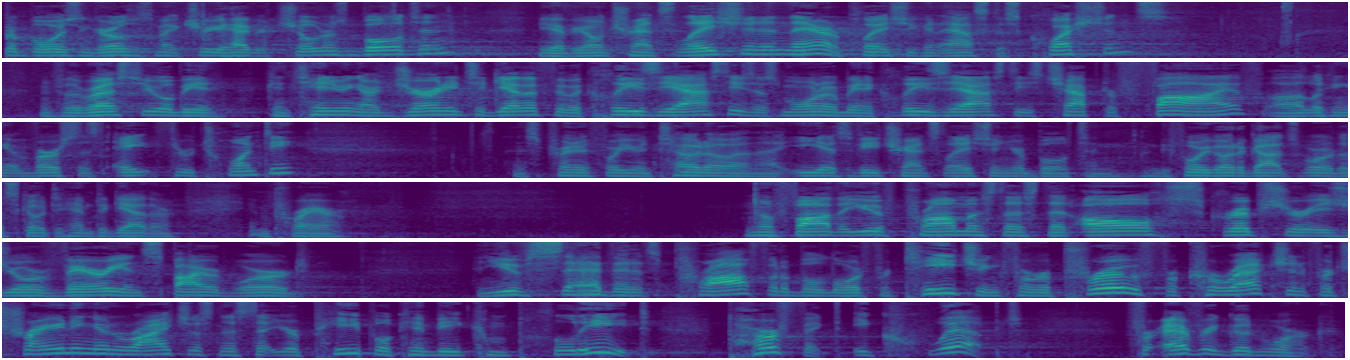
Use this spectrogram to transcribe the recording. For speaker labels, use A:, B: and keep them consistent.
A: Boys and girls, let's make sure you have your children's bulletin. You have your own translation in there, a place you can ask us questions. And for the rest of you, we'll be continuing our journey together through Ecclesiastes. This morning we'll be in Ecclesiastes chapter 5, uh, looking at verses 8 through 20. It's printed for you in toto in that ESV translation your bulletin. And before we go to God's Word, let's go to Him together in prayer. No, Father, you have promised us that all Scripture is your very inspired Word. And you've said that it's profitable, Lord, for teaching, for reproof, for correction, for training in righteousness, that your people can be complete, perfect, equipped for every good work.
